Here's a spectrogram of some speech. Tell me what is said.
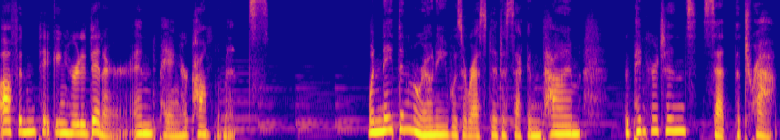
often taking her to dinner and paying her compliments. When Nathan Maroney was arrested a second time, the Pinkertons set the trap.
